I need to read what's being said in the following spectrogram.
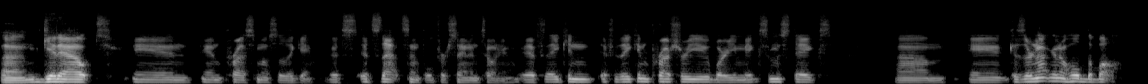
um, get out and and press most of the game. It's it's that simple for San Antonio. If they can if they can pressure you where you make some mistakes, um, and because they're not going to hold the ball,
